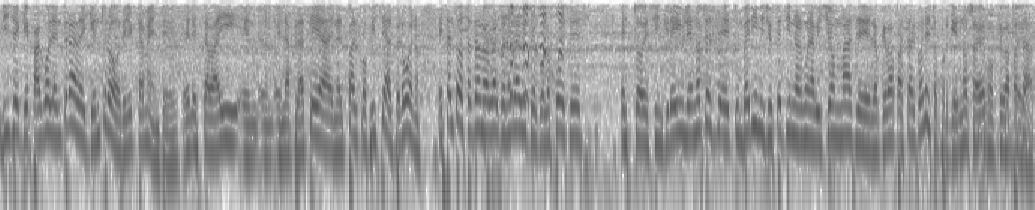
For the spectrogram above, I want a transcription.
dice que pagó la entrada y que entró directamente. Él estaba ahí en, en- en la platea, en el palco oficial, pero bueno, están todos tratando de hablar con el árbitro, con los jueces. Esto es increíble. No sé, eh, Tumberini, si usted tiene alguna visión más de lo que va a pasar con esto, porque no sabemos qué va a pasar.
